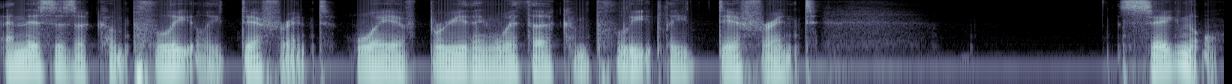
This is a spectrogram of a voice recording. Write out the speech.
And this is a completely different way of breathing with a completely different signal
